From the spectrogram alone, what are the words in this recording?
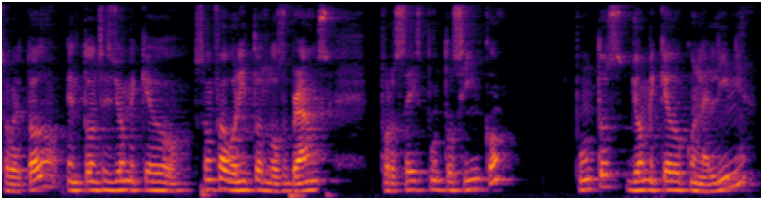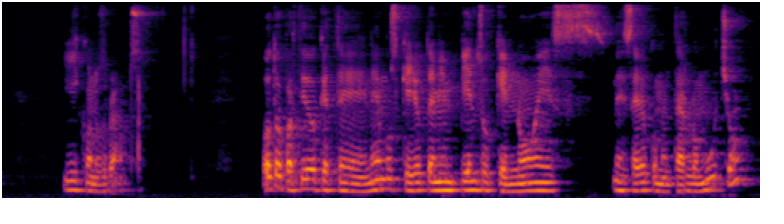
sobre todo. Entonces yo me quedo, son favoritos los Browns por 6.5 puntos. Yo me quedo con la línea y con los Browns. Otro partido que tenemos que yo también pienso que no es necesario comentarlo mucho.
